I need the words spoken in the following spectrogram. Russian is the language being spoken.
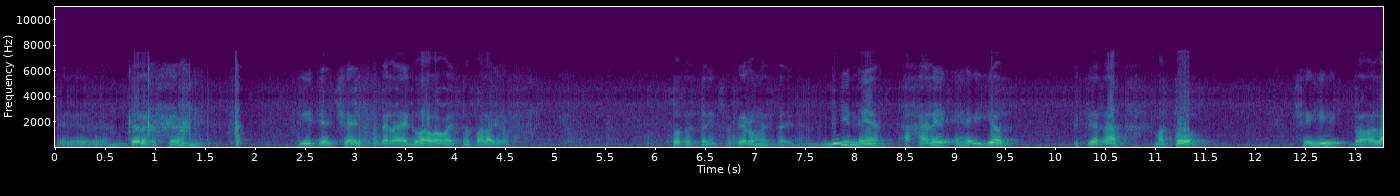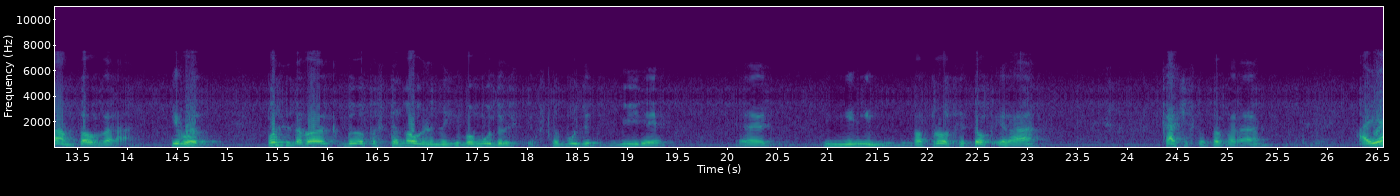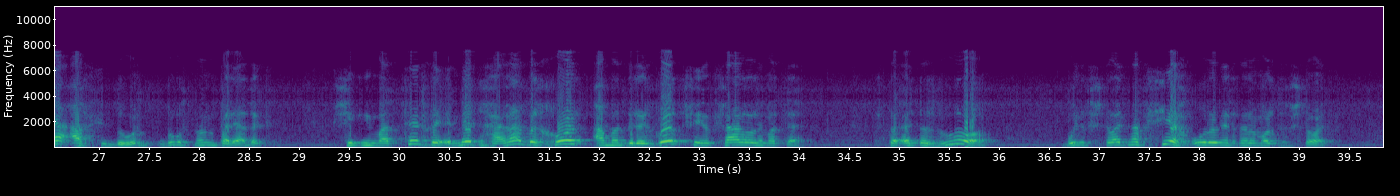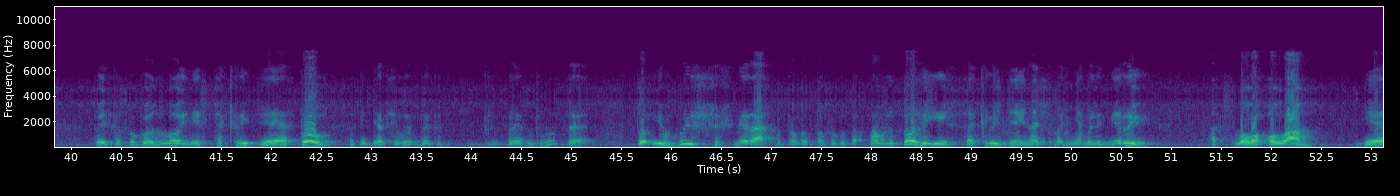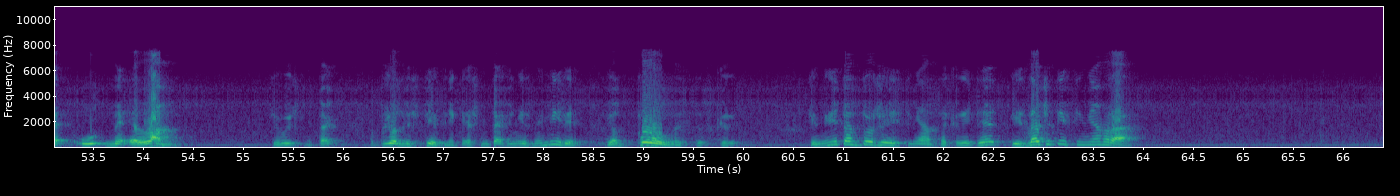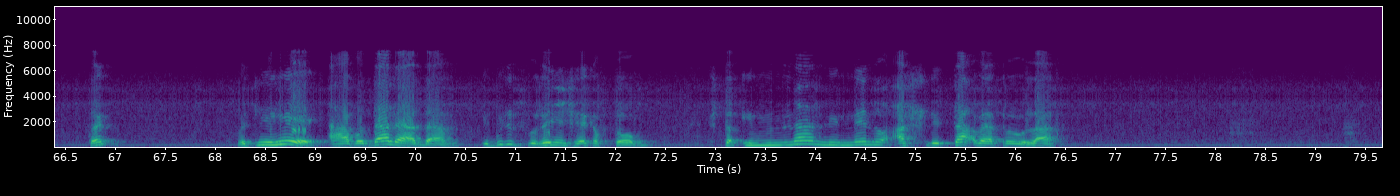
Дерахашем, третья часть, вторая глава, восьмой параграф. Сотая страница по первому изданию. Бине ахаре хейот петерат хахмато шеги баалам товвара. И вот, после того, как было постановлено его мудростью, что будет в мире э, ним вопросы тов и ра, качество тов и ра, а я Асидур, был установлен порядок, шиимаце беэмет хара бехоль амадрегот шиевшара лимаце. Что это зло будет существовать на всех уровнях, которые может существовать. То есть, поскольку зло есть сокрытие том, сокрытие всего, присутствия, то и в высших мирах, поскольку там же тоже есть сокрытие, иначе бы не были миры от слова «олам», где у «неэлам» Всевышний, так? Определенной степени, конечно, не так и в нижнем мире, и он полностью скрыт. Тем не менее, там тоже есть иньян сокрытия, и значит есть иньян ра. Так? Вот а вот далее Адам, и будет служение человека в том, что имна мимену ашлита вапаула,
